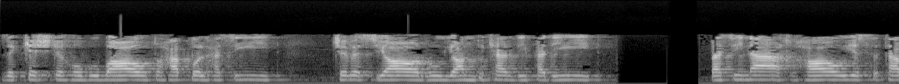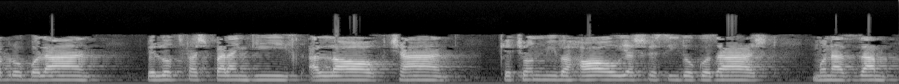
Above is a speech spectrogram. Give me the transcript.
ز کشت حبوبات و حب الحسید چه بسیار رویان کردی پدید. بسی نخل های ستبر و بلند به لطفش برانگیخت الله چند که چون میوه هایش رسید و گذشت منظم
